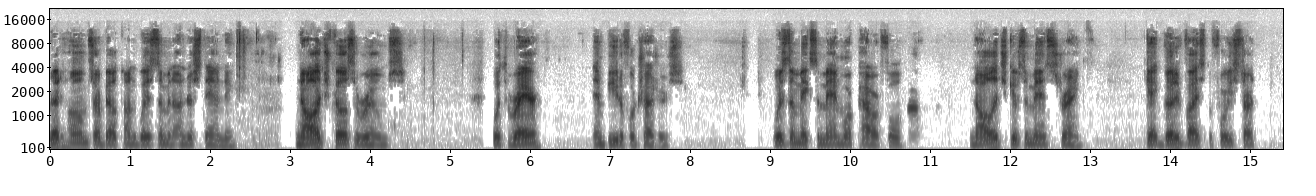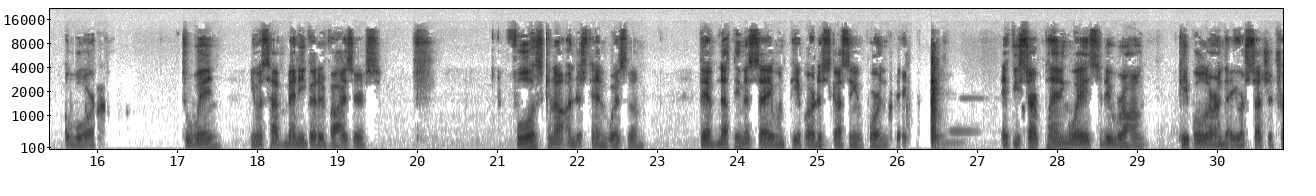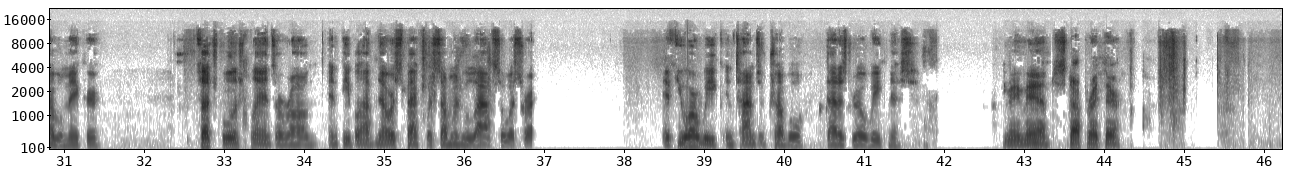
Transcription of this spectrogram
Good homes are built on wisdom and understanding. Knowledge fills the rooms with rare and beautiful treasures. Wisdom makes a man more powerful. Knowledge gives a man strength. Get good advice before you start a war. To win, you must have many good advisors. Fools cannot understand wisdom. They have nothing to say when people are discussing important things. If you start planning ways to do wrong, people learn that you are such a troublemaker. Such foolish plans are wrong, and people have no respect for someone who laughs at what's right. If you are weak in times of trouble, that is real weakness. Amen. Stop right there.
